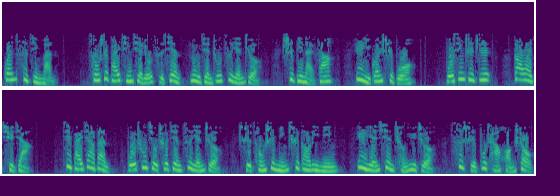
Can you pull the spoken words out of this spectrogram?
官司尽满。从事白秦且留此县陆见诸自言者，势必乃发，欲以官事伯。伯兴知之，告外去驾。既白驾办，伯出旧车见自言者，使从事明敕告吏民，欲言县城谕者，刺史不察皇寿，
